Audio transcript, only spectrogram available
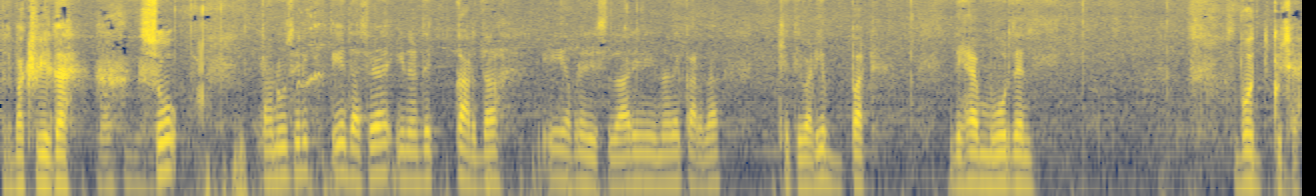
ਫਿਰ ਬਖਸ਼ਵੀਰ ਕਰ ਸੋ ਤੁਹਾਨੂੰ ਸਿਰਫ ਇਹ ਦੱਸ ਰਿਹਾ ਇਹਨਾਂ ਦੇ ਘਰ ਦਾ ਇਹ ਆਪਣੇ ਰਿਸ਼ਤੇਦਾਰ ਹੀ ਨੇ ਇਹਨਾਂ ਦੇ ਘਰ ਦਾ ਖੇਤੀਬਾੜੀ ਹੈ ਬਟ ਦੇ ਹੈਵ ਮੋਰ ਦੈਨ ਬਹੁਤ ਕੁਝ ਹੈ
